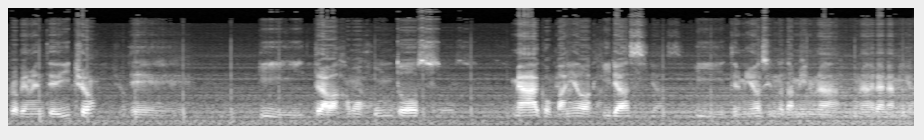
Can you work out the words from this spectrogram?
Propiamente dicho, eh, y trabajamos juntos, me ha acompañado a giras y terminó siendo también una gran amiga.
